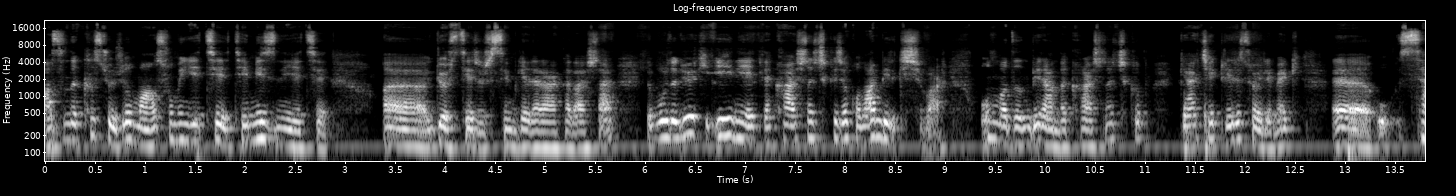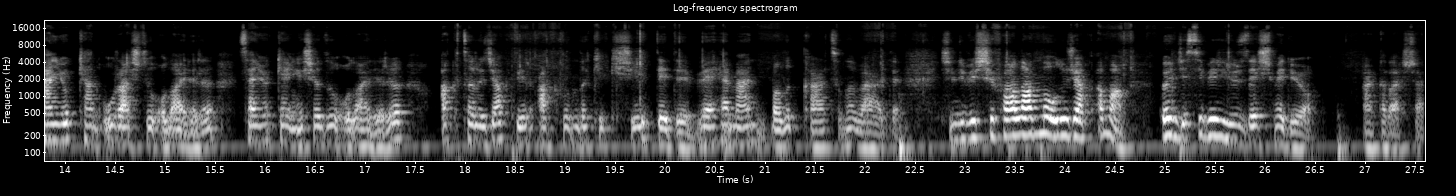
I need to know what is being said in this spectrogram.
aslında kız çocuğu masumiyeti, temiz niyeti gösterir simgeler arkadaşlar. Ve burada diyor ki iyi niyetle karşına çıkacak olan bir kişi var. Ummadığın bir anda karşına çıkıp gerçekleri söylemek, sen yokken uğraştığı olayları, sen yokken yaşadığı olayları aktaracak bir aklındaki kişi dedi ve hemen balık kartını verdi. Şimdi bir şifalanma olacak ama öncesi bir yüzleşme diyor arkadaşlar.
